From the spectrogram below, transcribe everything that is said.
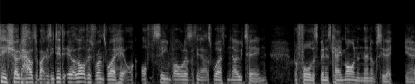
He showed how to bat because he did a lot of his runs were hit off seam bowlers. I think that's worth noting before the spinners came on, and then obviously they, you know,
